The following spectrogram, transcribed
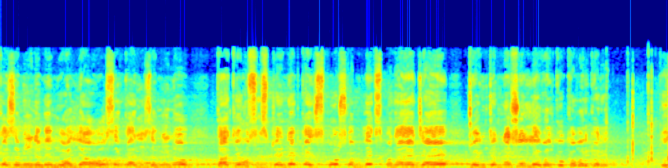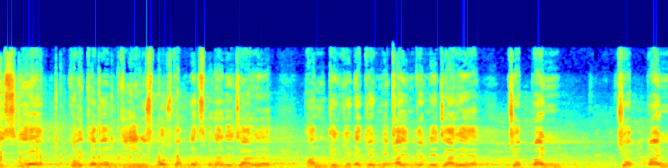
کا زمین ہمیں مہیا ہو، سرکاری زمین ہو۔ تاکہ اس اسٹینڈرڈ کا اسپورٹس کمپلیکس بنایا جائے جو انٹرنیشنل لیول کو کور کرے۔ تو اس لیے کوئٹہ میں ہم تین اسپورٹس کمپلیکس بنانے جا رہے ہیں۔ ہم کرکٹ اکیڈمی قائم کرنے جا رہے ہیں۔ چپن چپن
